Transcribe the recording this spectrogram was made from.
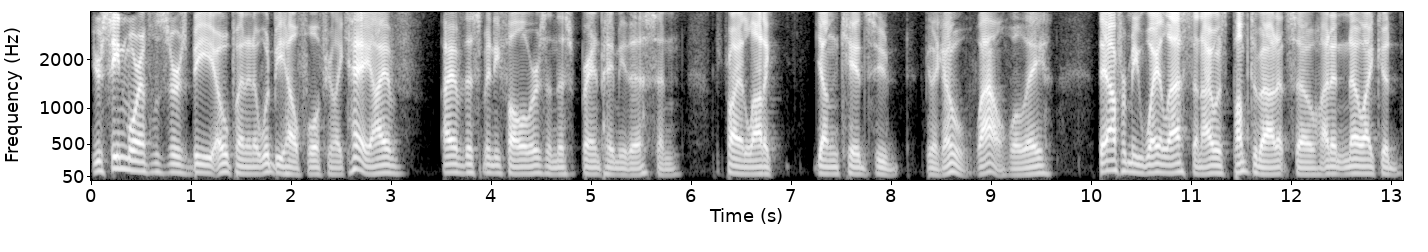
you're seeing more influencers be open, and it would be helpful if you're like, hey, I have I have this many followers, and this brand paid me this, and there's probably a lot of young kids who'd be like, oh wow, well they they offered me way less, and I was pumped about it, so I didn't know I could.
